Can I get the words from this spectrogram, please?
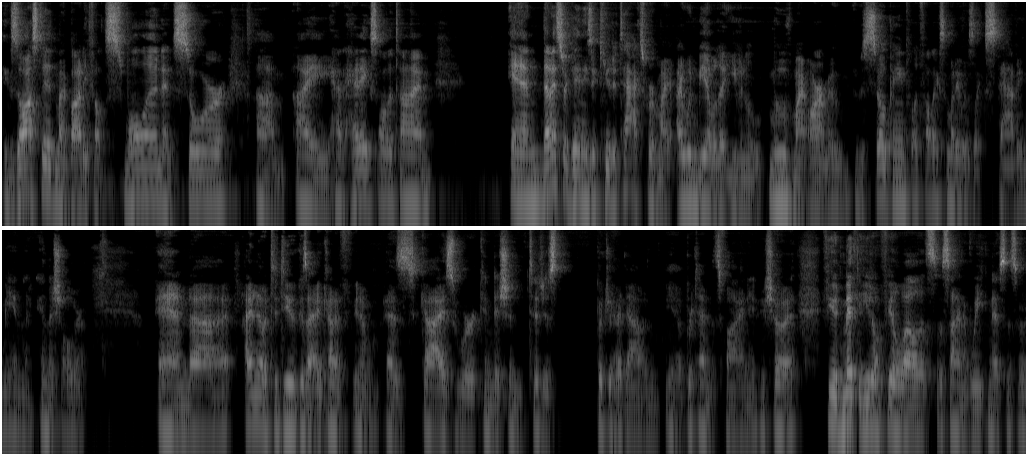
exhausted. My body felt swollen and sore. Um, I had headaches all the time. And then I started getting these acute attacks where my I wouldn't be able to even move my arm. It, it was so painful. It felt like somebody was like stabbing me in the in the shoulder and uh, I didn't know what to do because I kind of, you know, as guys were conditioned to just put your head down and you know pretend it's fine. You show it if you admit that you don't feel well, it's a sign of weakness, and so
